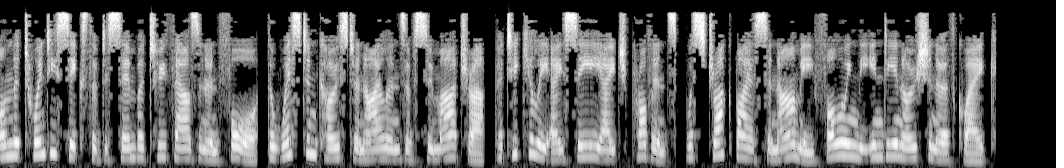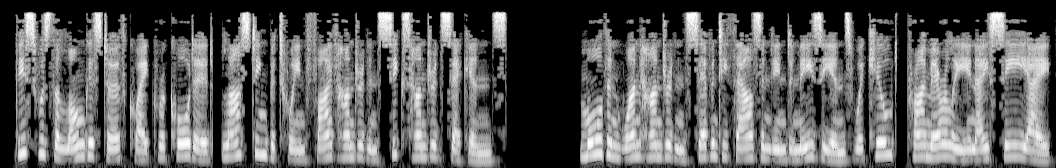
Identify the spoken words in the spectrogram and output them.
On 26 December 2004, the western coast and islands of Sumatra, particularly Aceh province, were struck by a tsunami following the Indian Ocean earthquake. This was the longest earthquake recorded, lasting between 500 and 600 seconds. More than 170,000 Indonesians were killed, primarily in Aceh.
